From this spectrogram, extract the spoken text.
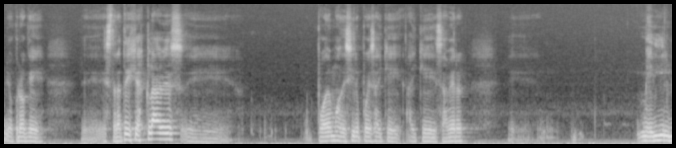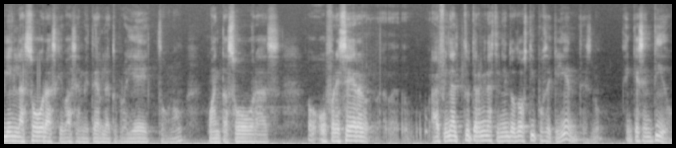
Yo creo que eh, estrategias claves, eh, podemos decir, pues hay que, hay que saber eh, medir bien las horas que vas a meterle a tu proyecto, ¿no? cuántas horas, ofrecer al final tú terminas teniendo dos tipos de clientes, ¿no? ¿En qué sentido?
